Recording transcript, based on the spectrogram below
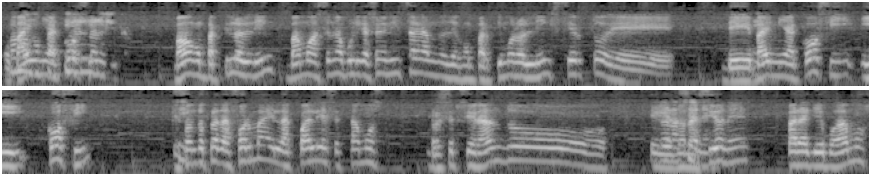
O vamos a compartir los links. Vamos a compartir los links. Vamos a hacer una publicación en Instagram donde compartimos los links, ¿cierto? De, de Buy Me a Coffee y Coffee, que son dos plataformas en las cuales estamos recepcionando eh, donaciones. para que podamos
